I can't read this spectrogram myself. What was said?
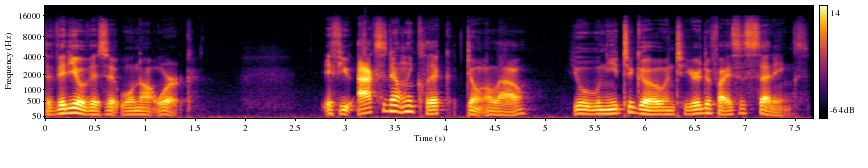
the video visit will not work. If you accidentally click Don't Allow, you will need to go into your device's settings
